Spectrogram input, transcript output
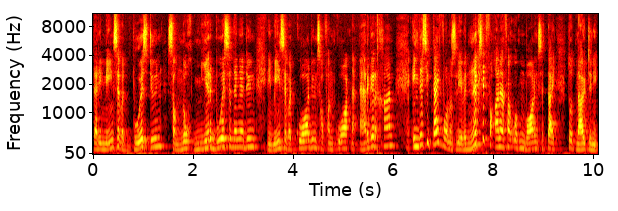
dat die mense wat boos doen, sal nog meer bose dinge doen en die mense wat kwaad doen, sal van kwaad na erger gaan. En dis die tyd waarin ons lewe. Niks het verander van Openbaring se tyd tot nou toe nie.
